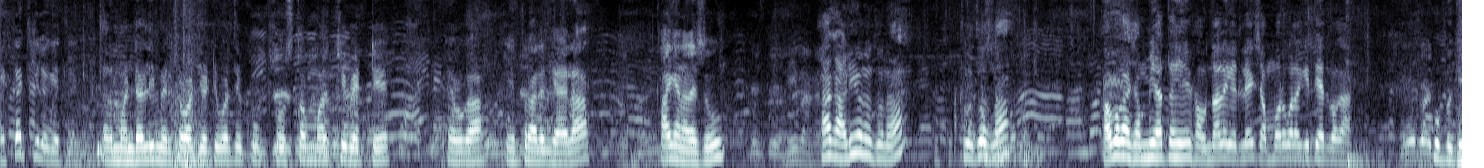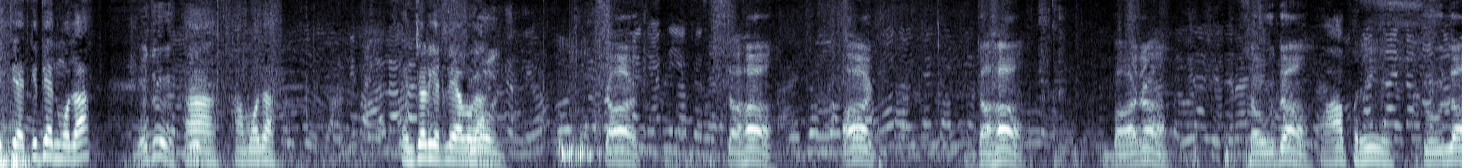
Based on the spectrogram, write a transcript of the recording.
एकच किलो घेतले तर मंडळी मिरकवाड जेटीवरती खूप स्वस्त मच्छी भेटते. हे बघा हे पण आलेत घ्यायला. काय घेणार आहेस तू? हा गाडी घेऊन होतो ना? तू येतोस ना? हा बघा शंभी आता हे सौंदाला घेतले शंभर रुपयाला किती आहेत बघा? खूप किती आहेत? किती आहेत मोजा? मोजू. हा हा मोजा. त्यांच्याकडे घेतले हा बघा. चार सहा आठ दहा बारा चौदा बाप रे सोळा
